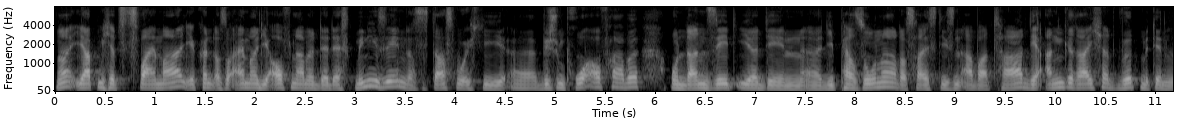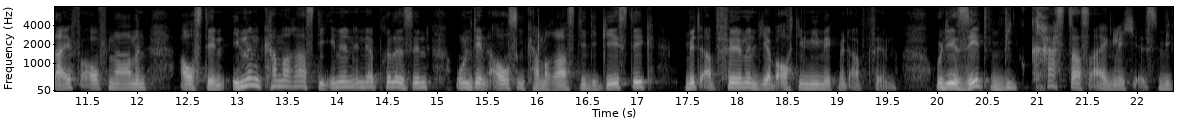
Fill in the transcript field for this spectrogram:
Ne, ihr habt mich jetzt zweimal. Ihr könnt also einmal die Aufnahme der Desk Mini sehen. Das ist das, wo ich die äh, Vision Pro aufhabe. Und dann seht ihr den, äh, die Persona, das heißt diesen Avatar, der angereichert wird mit den Live-Aufnahmen aus den Innenkameras, die innen in der Brille sind, und den Außenkameras, die die Gestik mit abfilmen, die aber auch die Mimik mit abfilmen. Und ihr seht, wie krass das eigentlich ist, wie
